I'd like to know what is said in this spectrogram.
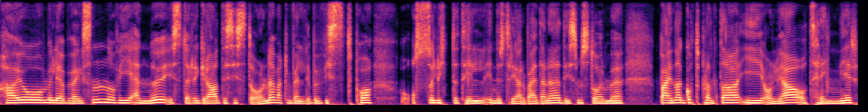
har jo miljøbevegelsen og vi i i større grad de siste årene vært veldig bevisst på å også lytte til industriarbeiderne, de som står med beina godt planta i olja og trenger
